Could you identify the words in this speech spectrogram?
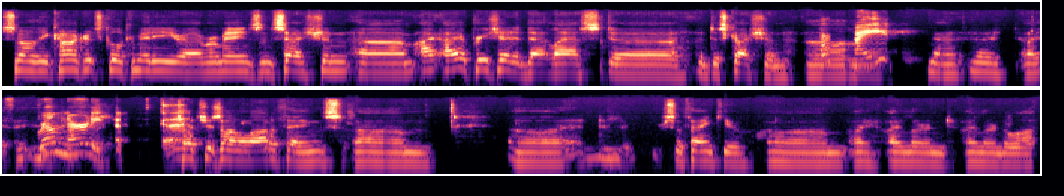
So the Concord School Committee uh, remains in session. Um, I, I appreciated that last uh, discussion. Um, Right? uh, uh, I- Real nerdy, but it's touches on a lot of things. Um, uh, so thank you. Um, I, I learned I learned a lot.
